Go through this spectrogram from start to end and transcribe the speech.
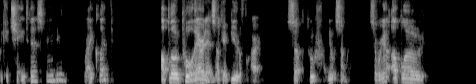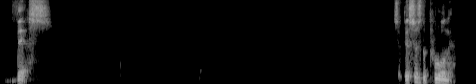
we could change this maybe, right click, upload pool. There it is. Okay, beautiful. All right. So, I knew it somewhere. So we're going to upload this. So this is the pool now.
